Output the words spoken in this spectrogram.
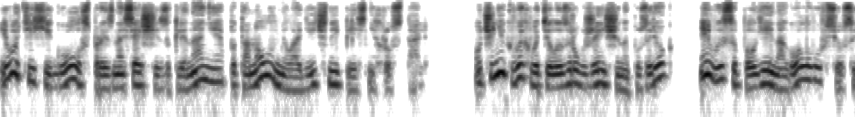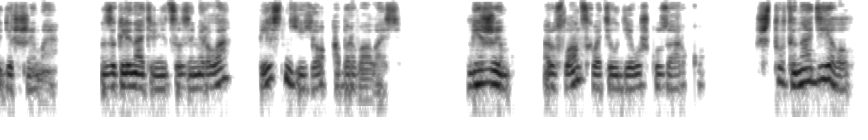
Его тихий голос, произносящий заклинание, потонул в мелодичной песне «Хрусталь». Ученик выхватил из рук женщины пузырек и высыпал ей на голову все содержимое. Заклинательница замерла, песнь ее оборвалась. «Бежим!» — Руслан схватил девушку за руку. «Что ты наделал?»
